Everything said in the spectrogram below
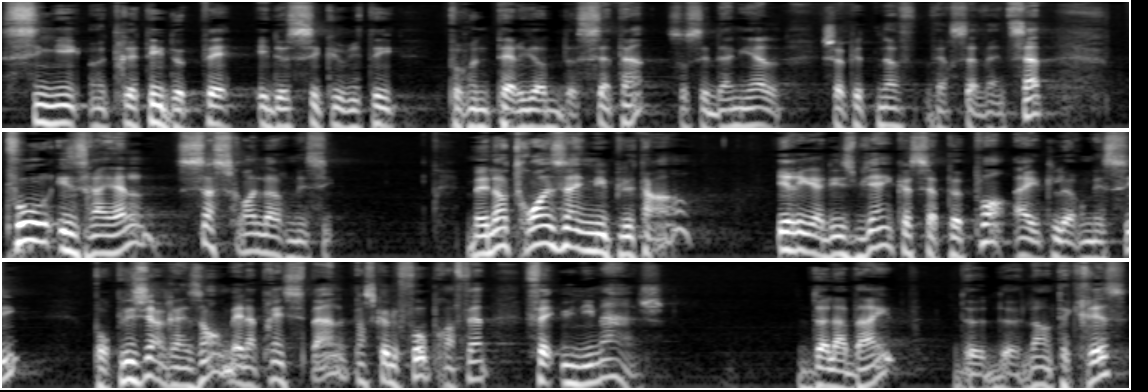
signer un traité de paix et de sécurité pour une période de sept ans. Ça, c'est Daniel chapitre 9, verset 27. Pour Israël, ce sera leur Messie. Mais là, trois ans et demi plus tard, ils réalisent bien que ça ne peut pas être leur Messie pour plusieurs raisons, mais la principale, parce que le faux prophète fait une image de la bête, de, de l'Antéchrist,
